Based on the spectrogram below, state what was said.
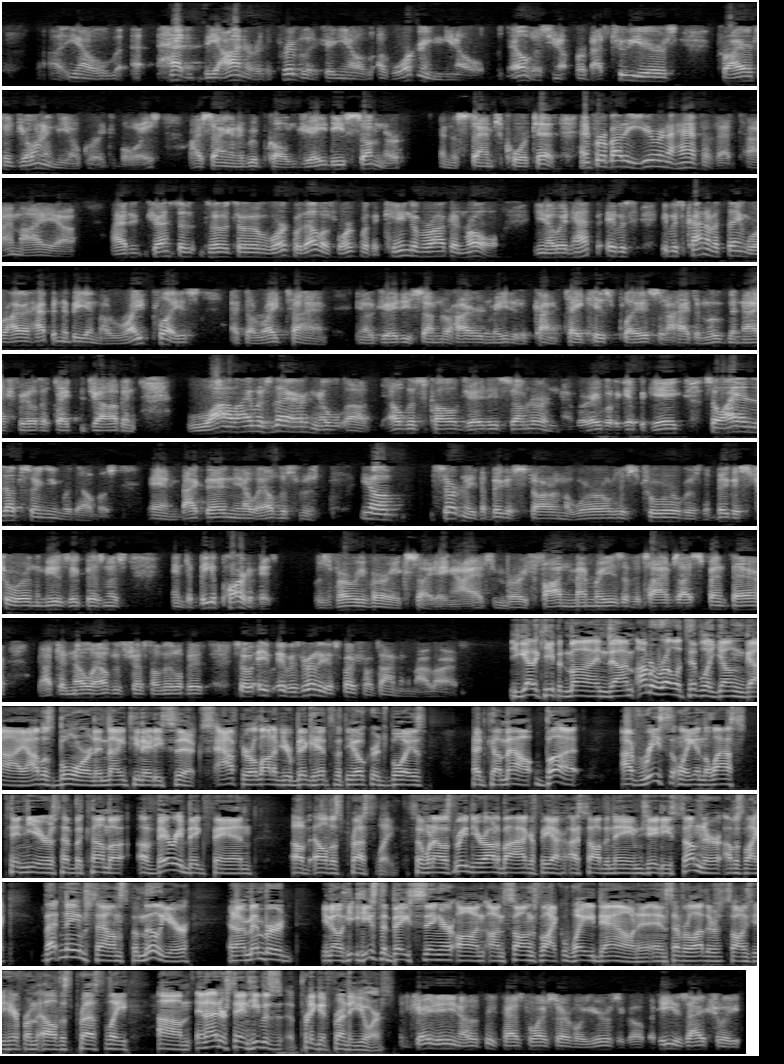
uh, you know, had the honor, the privilege, you know, of working, you know, with Elvis, you know, for about two years prior to joining the Oak Ridge Boys. I sang in a group called J.D. Sumner and the Stamps Quartet, and for about a year and a half of that time, I. Uh, I had a chance to, to to work with Elvis, work with the king of rock and roll, you know, it happened. It was it was kind of a thing where I happened to be in the right place at the right time. You know, J.D. Sumner hired me to kind of take his place, and I had to move to Nashville to take the job. And while I was there, you know, uh, Elvis called J.D. Sumner, and we were able to get the gig. So I ended up singing with Elvis. And back then, you know, Elvis was, you know, certainly the biggest star in the world. His tour was the biggest tour in the music business, and to be a part of it was very, very exciting. I had some very fond memories of the times I spent there. Got to know Elvis just a little bit, so it, it was really a special time in my life. You got to keep in mind, I'm, I'm a relatively young guy. I was born in 1986 after a lot of your big hits with the Oak Ridge Boys had come out. But I've recently, in the last 10 years, have become a, a very big fan of Elvis Presley. So when I was reading your autobiography, I, I saw the name J.D. Sumner. I was like, that name sounds familiar. And I remember, you know, he, he's the bass singer on on songs like Way Down and, and several other songs you hear from Elvis Presley. Um, and I understand he was a pretty good friend of yours. JD, you know, he passed away several years ago, but he is actually,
